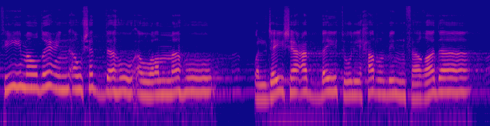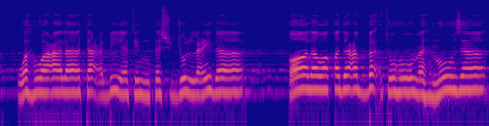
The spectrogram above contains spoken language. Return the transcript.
في موضع أو شده أو رمه. والجيش عبيت لحرب فغدا وهو على تعبية تشجو العدا. قال وقد عبأته مهموزا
